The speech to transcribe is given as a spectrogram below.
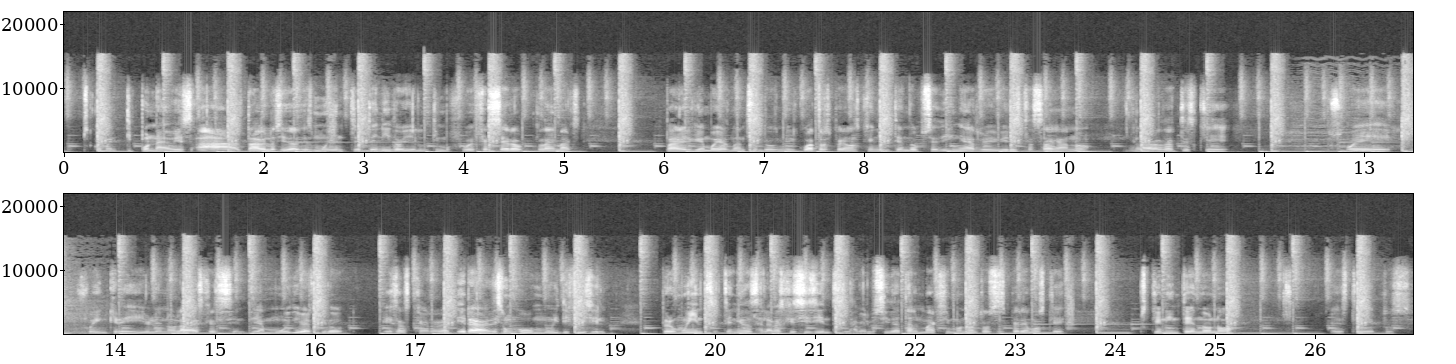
pues, como en tipo naves a alta velocidad. Es muy entretenido y el último fue F0 Climax para el Game Boy Advance en 2004. Esperemos que Nintendo pues, se digne a revivir esta saga, ¿no? La verdad es que pues, fue, fue increíble, ¿no? La verdad es que se sentía muy divertido esas carreras. Era, es un juego muy difícil, pero muy entretenido. O sea, la es que sí sientes la velocidad al máximo, ¿no? Entonces esperemos que, pues, que Nintendo, ¿no? Este, pues,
